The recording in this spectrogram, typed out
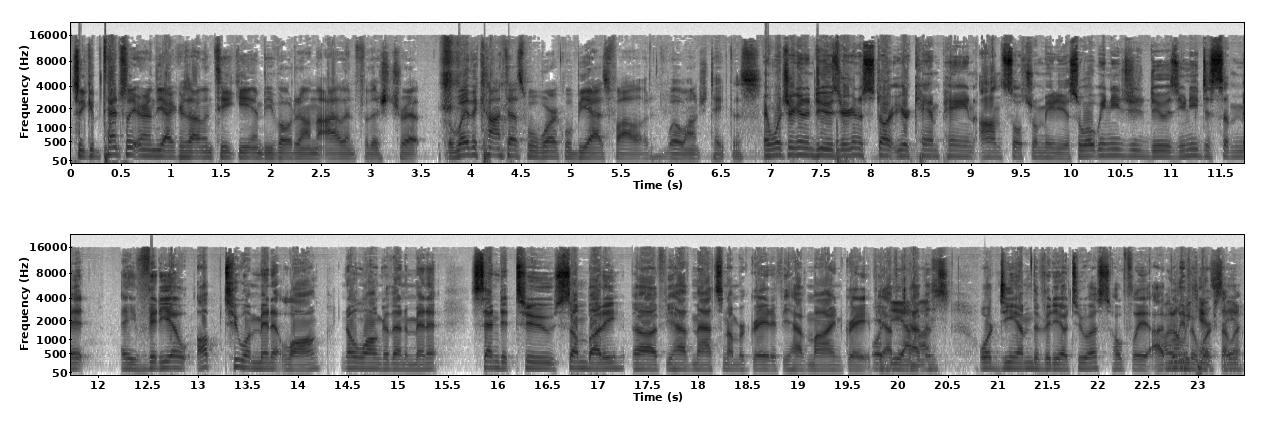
so you could potentially earn the Yikers Island Tiki and be voted on the island for this trip. The way the contest will work will be as followed. Will, why don't you take this? And what you're going to do is you're going to start your campaign on social media. So what we need you to do is you need to submit a video up to a minute long, no longer than a minute, send it to somebody. Uh, if you have Matt's number, great. If you have mine, great. If Or you have DM Kevin's, us. or DM the video to us. Hopefully, I Oh, believe we it works that way.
